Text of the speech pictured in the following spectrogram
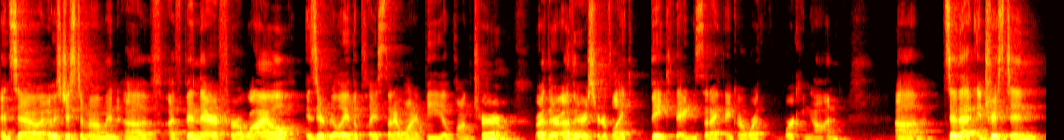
And so it was just a moment of I've been there for a while. Is it really the place that I want to be long term? Or are there other sort of like big things that I think are worth working on? Um, so that interest in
